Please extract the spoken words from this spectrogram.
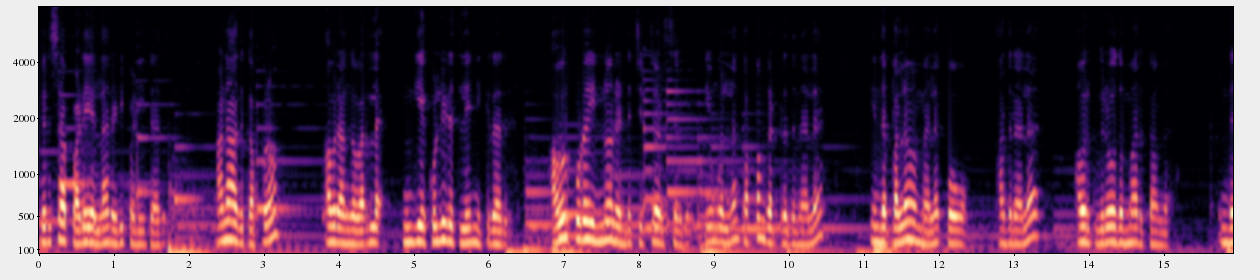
பெருசாக படையெல்லாம் ரெடி பண்ணிட்டார். ஆனால் அதுக்கப்புறம் அவர் அங்கே வரல. இங்கே கொள்ளிடத்துலேயே நிற்கிறாரு அவர் கூட இன்னும் ரெண்டு சிற்றரசர்கள் இவங்கெல்லாம் கப்பம் கட்டுறதுனால இந்த பல்லவன் மேலே கோவம். அதனால் அவருக்கு விரோதமாக இருக்காங்க. இந்த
